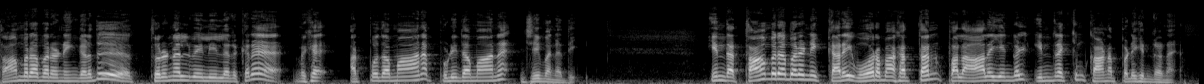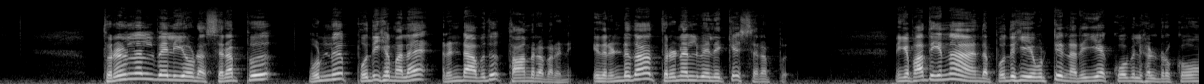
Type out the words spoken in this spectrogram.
தாமிரபரணிங்கிறது திருநெல்வேலியில் இருக்கிற மிக அற்புதமான புனிதமான ஜீவநதி. இந்த தாமிரபரணி கரை ஓரமாகத்தான் பல ஆலயங்கள் இன்றைக்கும் காணப்படுகின்றன. திருநெல்வேலியோட சிறப்பு ஒன்று பொதிகமலை ரெண்டாவது தாமிரபரணி. இது ரெண்டு தான் திருநெல்வேலிக்கே சிறப்பு. நீங்கள் பார்த்தீங்கன்னா இந்த பொதுகையை ஒட்டி நிறைய கோவில்கள் இருக்கும்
